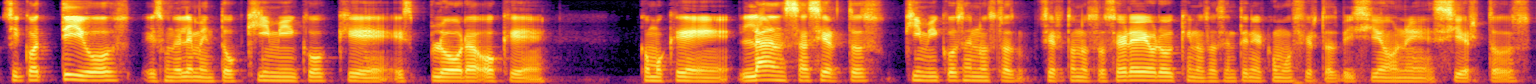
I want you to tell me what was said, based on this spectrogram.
psicoactivos, es un elemento químico que explora o que como que lanza ciertos químicos en cierto nuestro cerebro que nos hacen tener como ciertas visiones, ciertos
